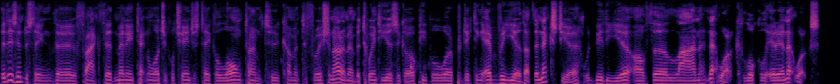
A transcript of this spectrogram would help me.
it is interesting the fact that many technological changes take a long time to come into fruition. I remember 20 years ago, people were predicting every year that the next year would be the year of the LAN network, local area networks,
